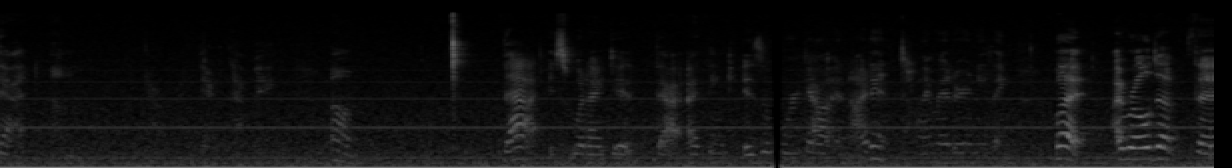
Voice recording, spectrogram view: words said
that um yeah, right there that bag um that is what I did that I think is a workout and I didn't time it or anything but I rolled up the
